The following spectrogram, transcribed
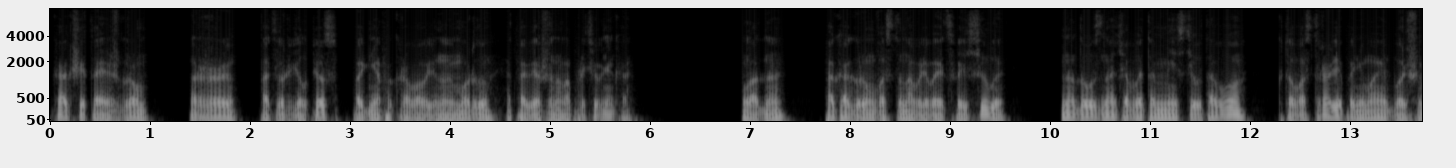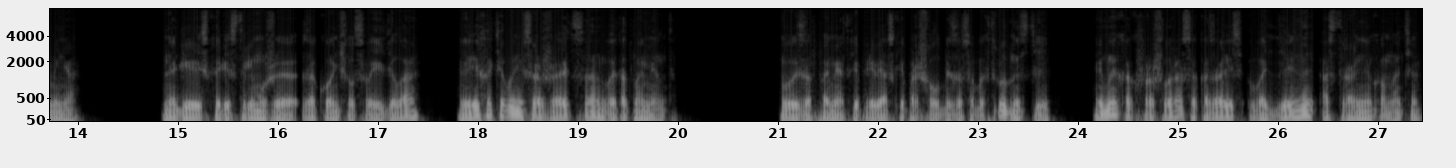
как считаешь, Гром?» «Рррр», — подтвердил пес, подняв окровавленную морду от поверженного противника. «Ладно, пока Гром восстанавливает свои силы, надо узнать об этом месте у того, кто в Астрале понимает больше меня. Надеюсь, Харистрим уже закончил свои дела или хотя бы не сражается в этот момент». Вызов по метке привязки прошел без особых трудностей, и мы, как в прошлый раз, оказались в отдельной астральной комнате.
